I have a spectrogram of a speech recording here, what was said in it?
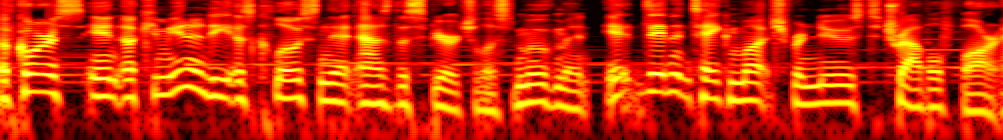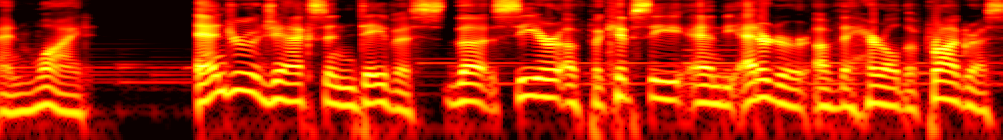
Of course, in a community as close knit as the spiritualist movement, it didn't take much for news to travel far and wide. Andrew Jackson Davis, the seer of Poughkeepsie and the editor of the Herald of Progress,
